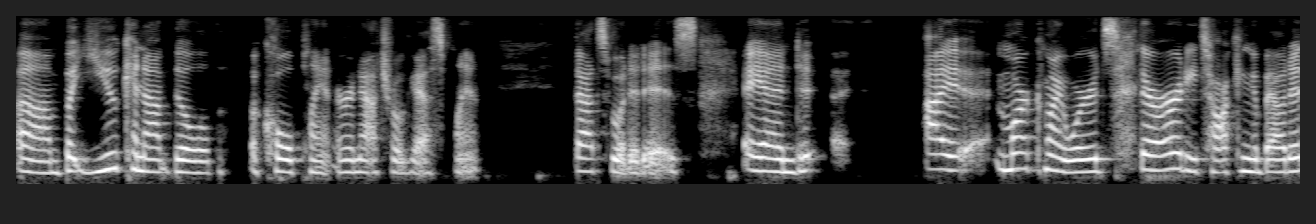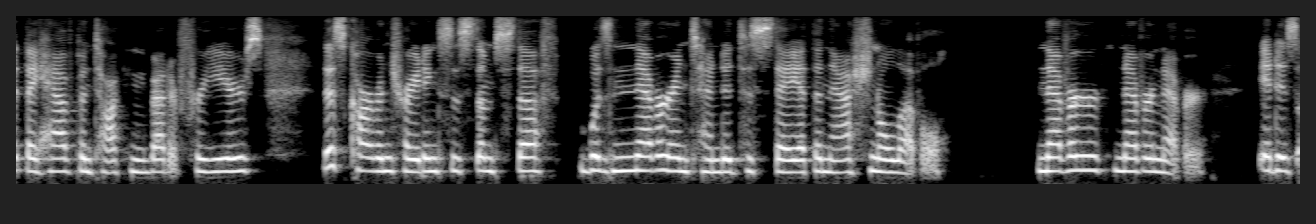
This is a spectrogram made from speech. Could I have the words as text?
Um, but you cannot build a coal plant or a natural gas plant. That's what it is. And I mark my words, they're already talking about it. They have been talking about it for years. This carbon trading system stuff was never intended to stay at the national level. Never, never, never. It has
